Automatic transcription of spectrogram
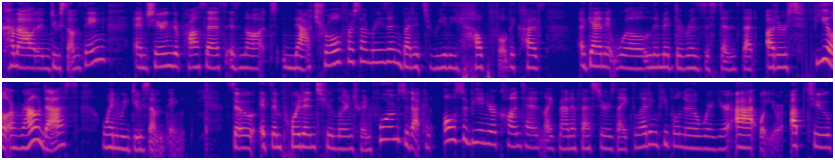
come out and do something. And sharing the process is not natural for some reason, but it's really helpful because, again, it will limit the resistance that others feel around us when we do something. So it's important to learn to inform. So that can also be in your content, like manifestors, like letting people know where you're at, what you're up to,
